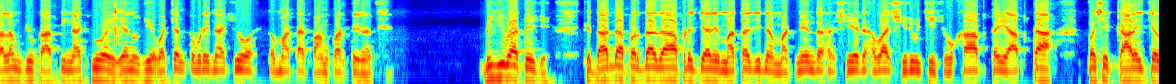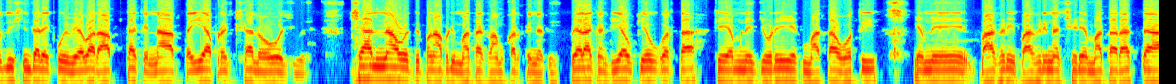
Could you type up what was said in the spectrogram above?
કલમ જો કાપી નાખ્યું હોય, એનું જે વચન તોડી નાખ્યું હોય, તો માતા કામ કરતી નથી. બીજી વાત એ છે કે દાદા પરદાદા આપણે જ્યારે માતાજીના મઠની અંદર શેર હવા શીરવીચી ચોખા આપતા, એ આપતા, પછી કાળી ચૌદશની તારે કોઈ વ્યવહાર આપતા કે ના આપતા, એ આપણે ખ્યાલ હોવો જોઈએ. ખ્યાલ ના હોય તો પણ આપણી માતા કામ કરતી નથી. પહેલા કંઢિયાઓ કેવું કરતા કે એમને જોડે એક માતા હોતી, એમને ભાગડી ભાગડીના છેડે માતા રાખતા,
